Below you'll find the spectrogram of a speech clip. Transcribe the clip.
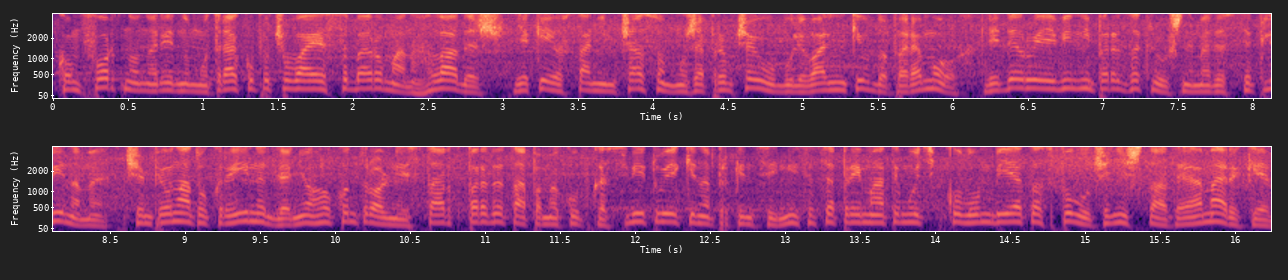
Комфортно на рідному треку почуває себе Роман Гладиш, який останнім часом уже привчив уболівальників до перемог. Лідирує він і перед заключними дисциплінами. Чемпіонат України для нього контрольний старт перед етапами Кубка світу, які наприкінці місяця прийматимуть Колумбія та Сполучені Штати Америки.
